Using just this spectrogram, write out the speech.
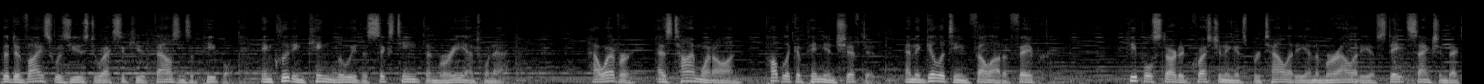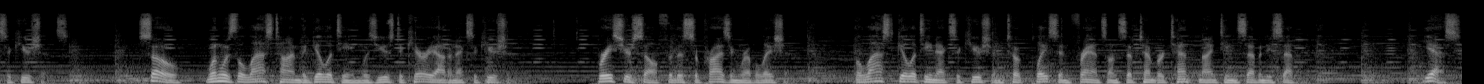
The device was used to execute thousands of people, including King Louis XVI and Marie Antoinette. However, as time went on, public opinion shifted, and the guillotine fell out of favor. People started questioning its brutality and the morality of state sanctioned executions. So, when was the last time the guillotine was used to carry out an execution? Brace yourself for this surprising revelation. The last guillotine execution took place in France on September 10, 1977. Yes,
